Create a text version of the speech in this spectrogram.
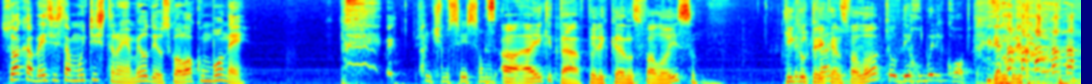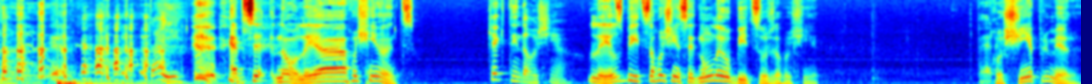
sua cabeça está muito estranha. Meu Deus, coloca um boné. Gente, vocês são. Ó, aí que tá, Pelicanos falou isso? O que, que o Pelicanos falou? Que eu derrubo o helicóptero. Derruba ele. tá aí. É pra você. Não, leia a roxinha antes. O que é que tem da roxinha? Leia os beats da roxinha. Você não leu o beats hoje da roxinha. Pera. Roxinha primeiro.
